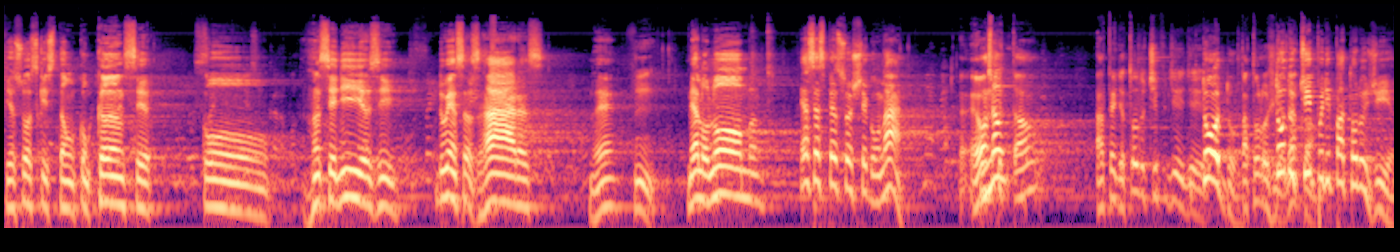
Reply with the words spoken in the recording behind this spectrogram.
pessoas que estão com câncer, com hanseníase, doenças raras, né? Melanoma. Essas pessoas chegam lá, É o Não- hospital atende a todo tipo de, de todo, patologia. todo né, tipo de patologia.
